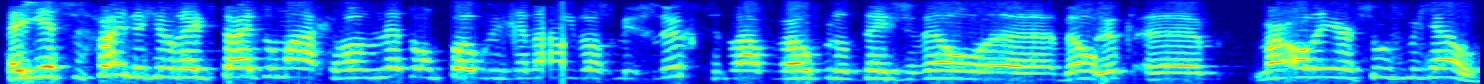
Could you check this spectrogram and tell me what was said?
Hey Jesse, fijn dat je nog even tijd wil maken. We hadden net al een poging gedaan, die was mislukt. Laten we hopen dat deze wel, uh, wel lukt. Uh, maar allereerst, hoe is het met jou?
